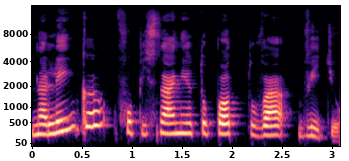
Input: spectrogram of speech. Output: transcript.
на линка в описанието под това видео.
